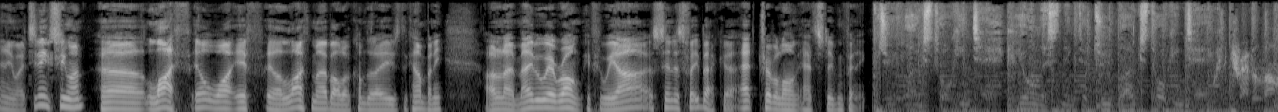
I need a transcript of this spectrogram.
Anyway, it's an interesting one. Uh, Life, L-Y-F, uh, lyfmobile.com.au is the company. I don't know. Maybe we're wrong. If we are, send us feedback uh, at Trevor Long, at Stephen Fenech. Two Blokes Talking Tech. You're listening to Two Blokes Talking Tech with Trevor Long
